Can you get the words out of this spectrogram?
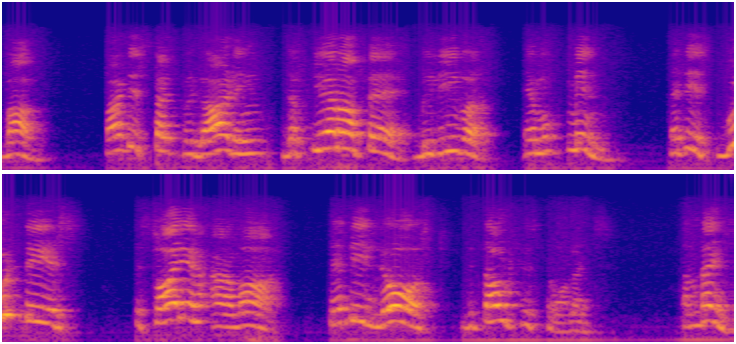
Bab. What is that regarding the fear of a believer, a mu'min, that is good deeds, salih amal, may be lost without his knowledge. Sometimes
